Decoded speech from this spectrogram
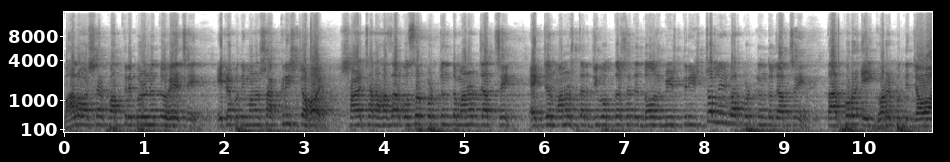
ভালোবাসার পাত্রে পরিণত হয়েছে, এটার প্রতি মানুষ আকৃষ্ট হয়। সাড়ে চার হাজার বছর পর্যন্ত মানুষ যাচ্ছে, একজন মানুষ তার জীবদ্দশাতে দশ, বিশ, ত্রিশ, চল্লিশ বার পর্যন্ত যাচ্ছে। তারপরে এই ঘরের প্রতি যাওয়া,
